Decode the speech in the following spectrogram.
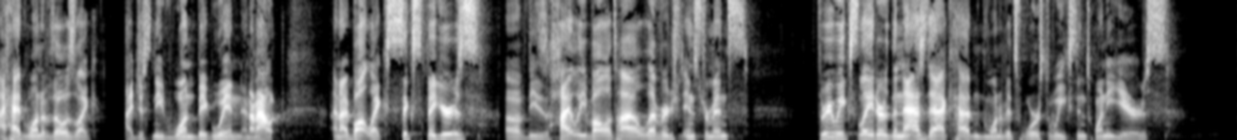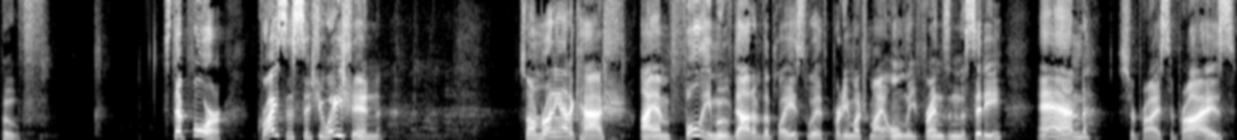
I had one of those like, I just need one big win and I'm out. And I bought like six figures of these highly volatile leveraged instruments. Three weeks later, the NASDAQ had one of its worst weeks in 20 years. Poof. Step four crisis situation. So I'm running out of cash. I am fully moved out of the place with pretty much my only friends in the city. And, surprise, surprise,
